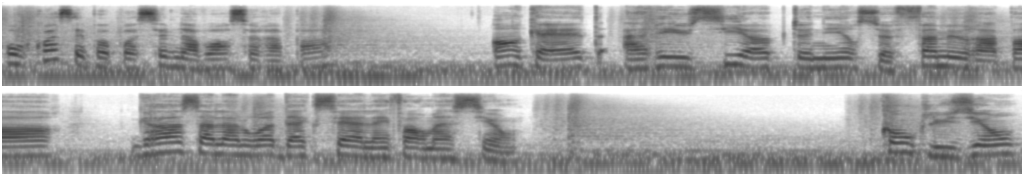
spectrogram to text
Pourquoi c'est pas possible d'avoir ce rapport? Enquête a réussi à obtenir ce fameux rapport grâce à la loi d'accès à l'information. Conclusion,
